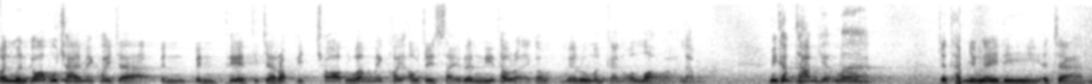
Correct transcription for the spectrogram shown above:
มันเหมือนกับว่าผู้ชายไม่ค่อยจะเป็นเป็นเพศที่จะรับผิดชอบ หรือว่าไม่ค่อยเอาใจใส่เรื่องนี้เท่าไหร่ก็ไม่รู้เหมือนกันอัลลอฮฺว่าแล้วมีคำถามเยอะมาก จะทำยังไงดี อาจารย์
